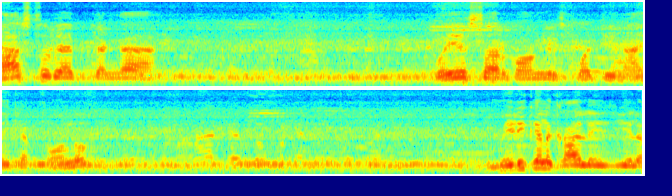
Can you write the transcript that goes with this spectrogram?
రాష్ట్ర వ్యాప్తంగా వైఎస్ఆర్ కాంగ్రెస్ పార్టీ నాయకత్వంలో మెడికల్ కాలేజీల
